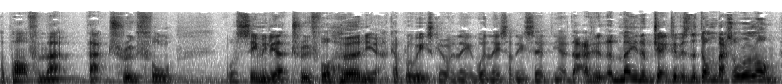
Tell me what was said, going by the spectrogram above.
Apart from that that truthful was seemingly that truthful hernia a couple of weeks ago when they when they suddenly said you know that the main objective is the Donbass all along,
